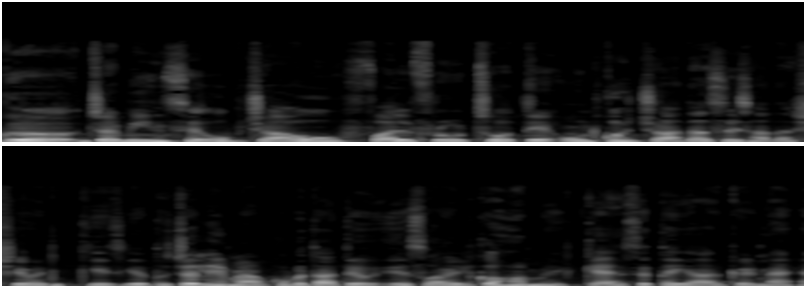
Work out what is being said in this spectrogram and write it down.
ज़मीन से उपजाऊ फल फ्रूट्स होते हैं, उनको ज़्यादा से ज़्यादा सेवन कीजिए। तो चलिए मैं आपको बताती हूँ, इस ऑयल को हमें कैसे तैयार करना है।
